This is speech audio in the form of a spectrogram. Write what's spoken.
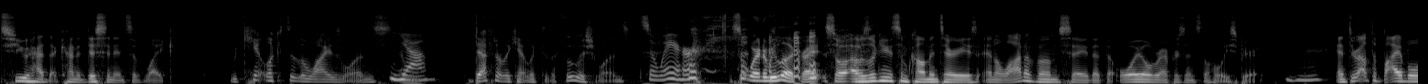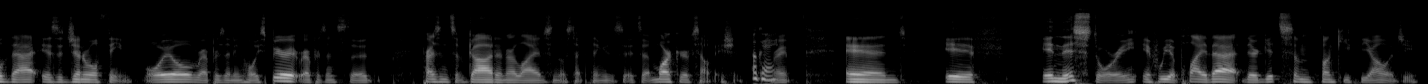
too had that kind of dissonance of like, we can't look to the wise ones. Yeah. definitely can't look to the foolish ones. So where? So where do we look, right? So I was looking at some commentaries, and a lot of them say that the oil represents the Holy Spirit. Mhm. And throughout the Bible, that is a general theme. Oil representing Holy Spirit represents the presence of God in our lives and those type of things. It's, it's a marker of salvation. Okay. Right. And if in this story, if we apply that, there gets some funky theology.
